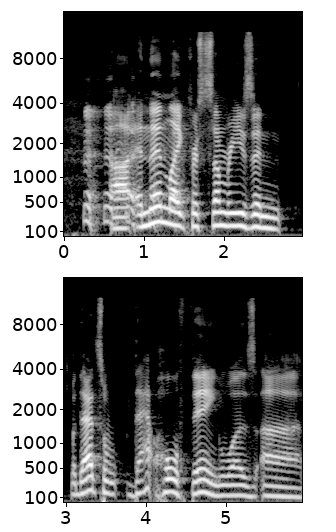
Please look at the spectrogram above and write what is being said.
uh, and then like for some reason, that's that whole thing was uh,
